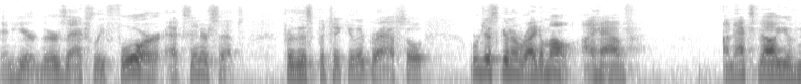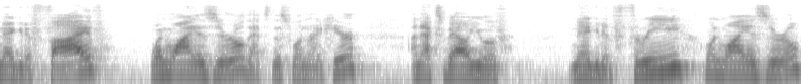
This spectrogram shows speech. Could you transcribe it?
and here. There's actually four x-intercepts for this particular graph. So we're just going to write them out. I have an x value of negative 5 when y is 0. That's this one right here. An x value of negative 3 when y is 0.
